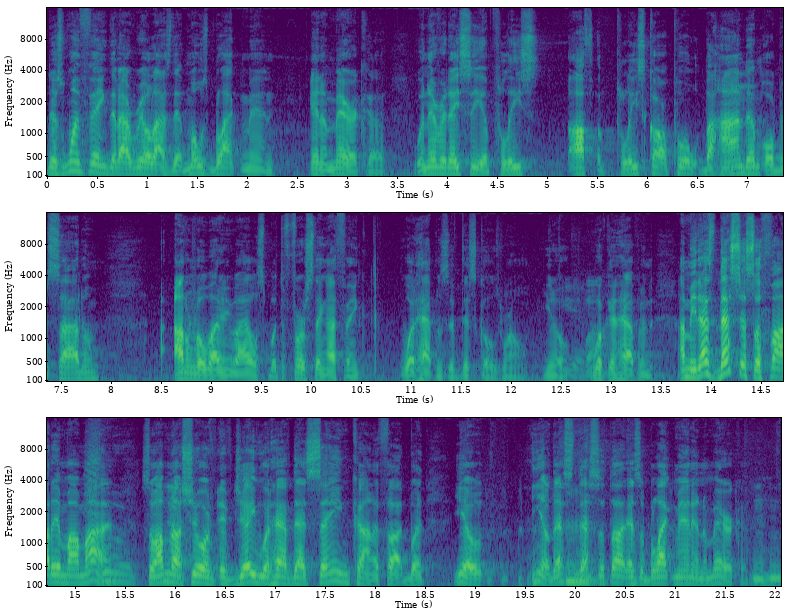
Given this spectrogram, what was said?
there's one thing that I realize that most black men in America, whenever they see a police off a police car pull behind mm. them or beside them, I don't know about anybody else, but the first thing I think, what happens if this goes wrong? You know, yeah. what can happen? I mean, that's that's just a thought in my mind. Sure. So I'm yeah. not sure if, if, Jay would have that same kind of thought, but you know, you know, that's that's a thought as a black man in America. Mm-hmm.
